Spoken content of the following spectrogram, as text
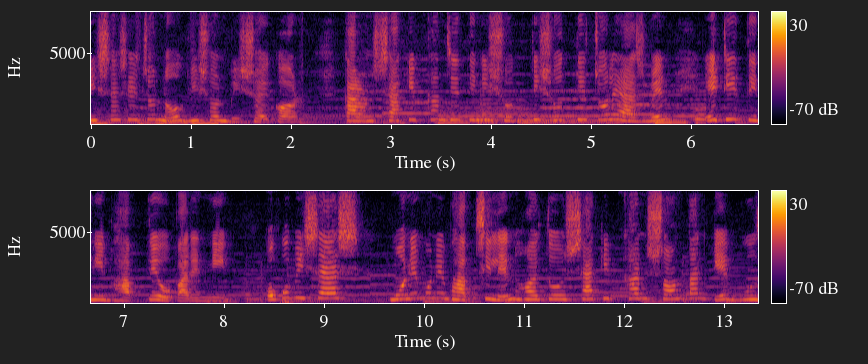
বিশ্বাসের জন্য ভীষণ বিস্ময়কর, কারণ সাকিব খান যে তিনি সত্যি সত্যি চলে আসবেন, এটি তিনি ভাবতেও পারেননি। অপু বিশ্বাস মনে মনে ভাবছিলেন, হয়তো সাকিব খান সন্তানকে বুঝ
